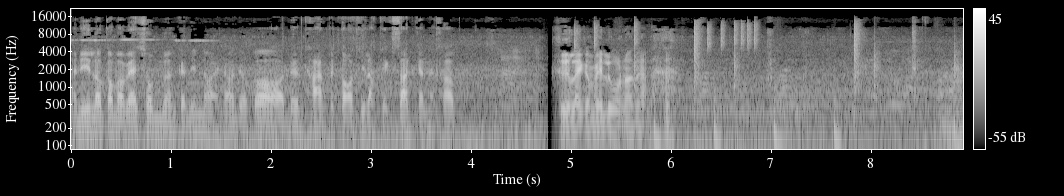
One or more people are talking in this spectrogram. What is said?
อันนี้เราก็มาแวะชมเมืองกันนิดหน่อยเนาะเดี๋ยวก็เดินทางไปต่อที่รัฐเท็กซัสกันนะครับใช่คืออะไรก็ไม่รู้เนาะเนี่ยอืม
